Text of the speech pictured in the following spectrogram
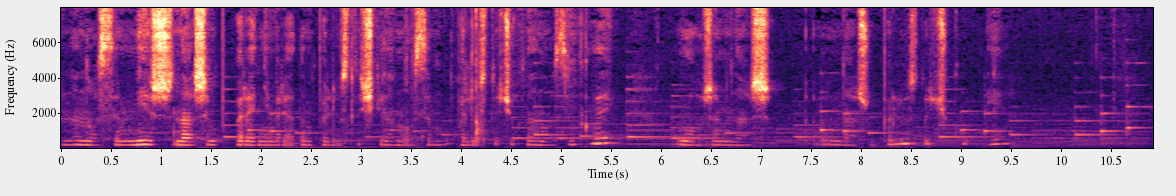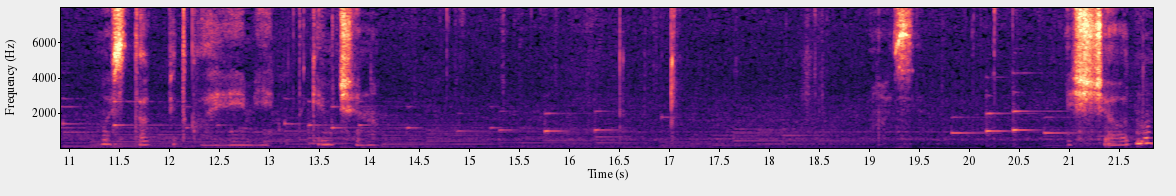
наносимо між нашим попереднім рядом пелюсточки, наносимо пелюсточок, наносимо клей, ложимо наш, нашу пелюсточку і ось так підклеюємо її таким чином. І ще одну.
